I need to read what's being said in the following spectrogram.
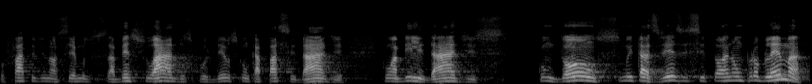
O fato de nós sermos abençoados por Deus com capacidade, com habilidades, com dons, muitas vezes se torna um problema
